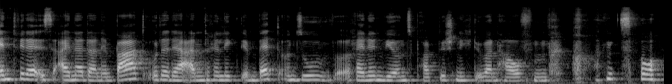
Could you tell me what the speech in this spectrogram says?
entweder ist einer dann im Bad oder der andere liegt im Bett und so rennen wir uns praktisch nicht über den Haufen. Und so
